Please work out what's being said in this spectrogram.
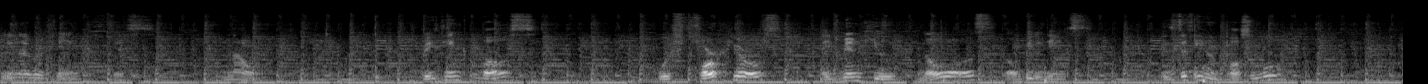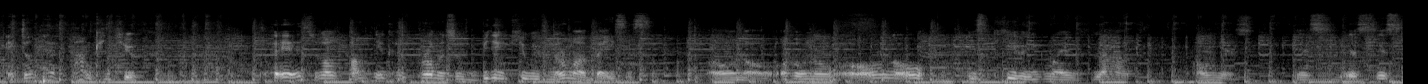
clean everything. Yes. Now. Beating boss with four heroes, HBMQ, no walls, no buildings, is this even possible? I don't have Pumpkin Duke. players without Pump Nuke have problems with beating Q with normal bases. Oh no, oh no, oh no, he's killing my blood. Oh yes, yes, yes, yes.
